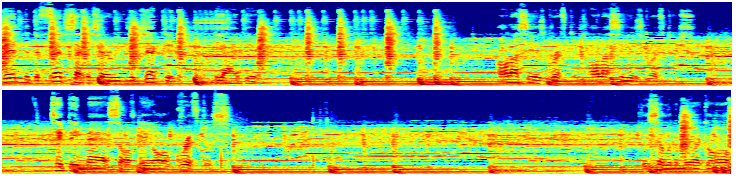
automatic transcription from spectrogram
then the defense secretary, rejected the idea. All I see is grifters. All I see is grifters. Take their masks off. They all grifters. They selling America off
